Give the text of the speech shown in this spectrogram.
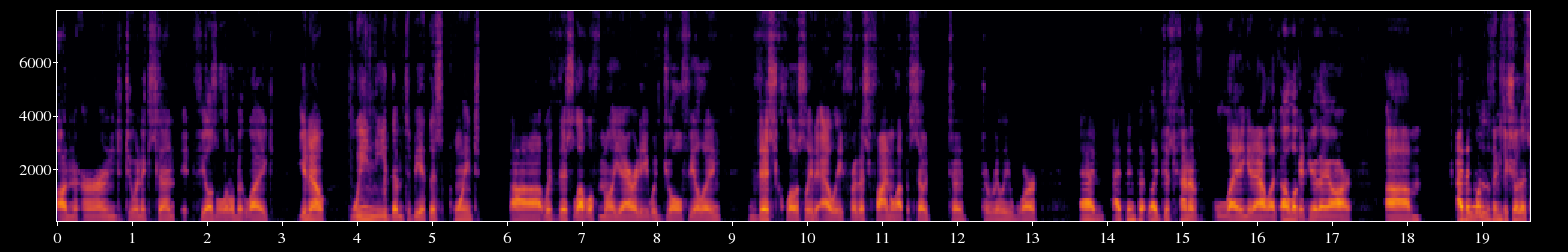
unearned to an extent. It feels a little bit like you know we need them to be at this point uh, with this level of familiarity, with Joel feeling this closely to Ellie for this final episode to to really work. And I think that like just kind of laying it out, like, oh look, and here they are. Um, I think one of the things the show does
